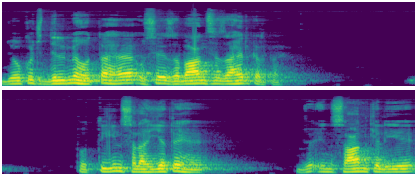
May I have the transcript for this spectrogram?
جو کچھ دل میں ہوتا ہے، اسے زبان سے ظاہر کرتا ہے۔ تو تین صلاحیتیں ہیں جو انسان کے لیے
